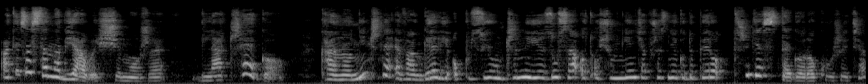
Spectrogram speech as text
A ty zastanawiałeś się może, dlaczego kanoniczne Ewangelie opisują czyny Jezusa od osiągnięcia przez niego dopiero 30 roku życia?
